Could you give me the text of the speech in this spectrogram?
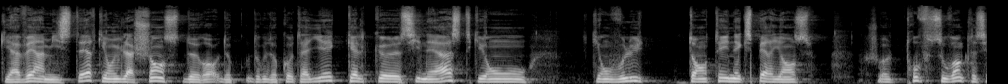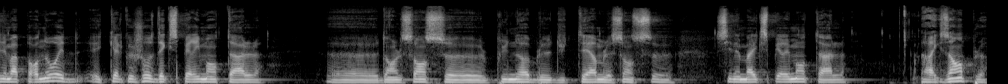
qui avaient un mystère qui ont eu la chance de de, de, côtoyer quelques cinéastes qui ont qui ont voulu tenter une expérience je trouve souvent que le cinéma porno est, est quelque chose d'expérimental euh, dans le sens euh, le plus noble du terme, le sens euh, cinéma expérimental. Par exemple,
